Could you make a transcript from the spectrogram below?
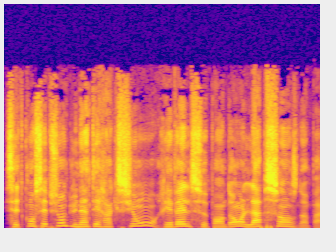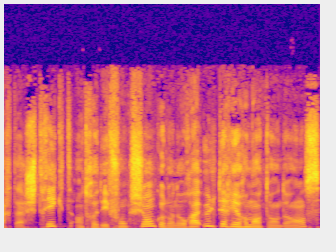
Cette conception d'une interaction révèle cependant l'absence d'un partage strict entre des fonctions que l'on aura ultérieurement tendance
